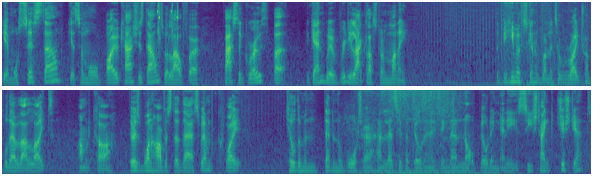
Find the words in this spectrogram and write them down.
get more cysts down, get some more biocaches down to allow for faster growth. But again, we're really lackluster on money. The behemoth's going to run into right trouble there with that light armored car. There is one harvester there, so we haven't quite killed them and dead in the water and let's see if they're building anything they're not building any siege tank just yet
